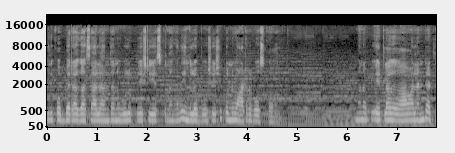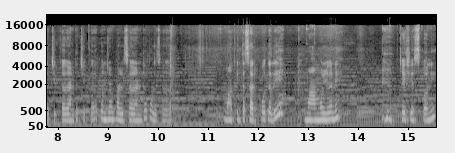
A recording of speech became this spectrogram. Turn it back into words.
ఇది కొబ్బరి గసాలు అంతా నువ్వులు పేస్ట్ చేసుకున్నాం కదా ఇందులో పోసేసి కొన్ని వాటర్ పోసుకోవాలి. మనకు ఎట్లా కావాలంటే అట్లా చిక్కగా అంటే చిక్క కొంచెం పలుసగా అంటే పలుసగా. మాకు ఇంత సరిపోతుంది. మామూలుగానే చేసేసుకొని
